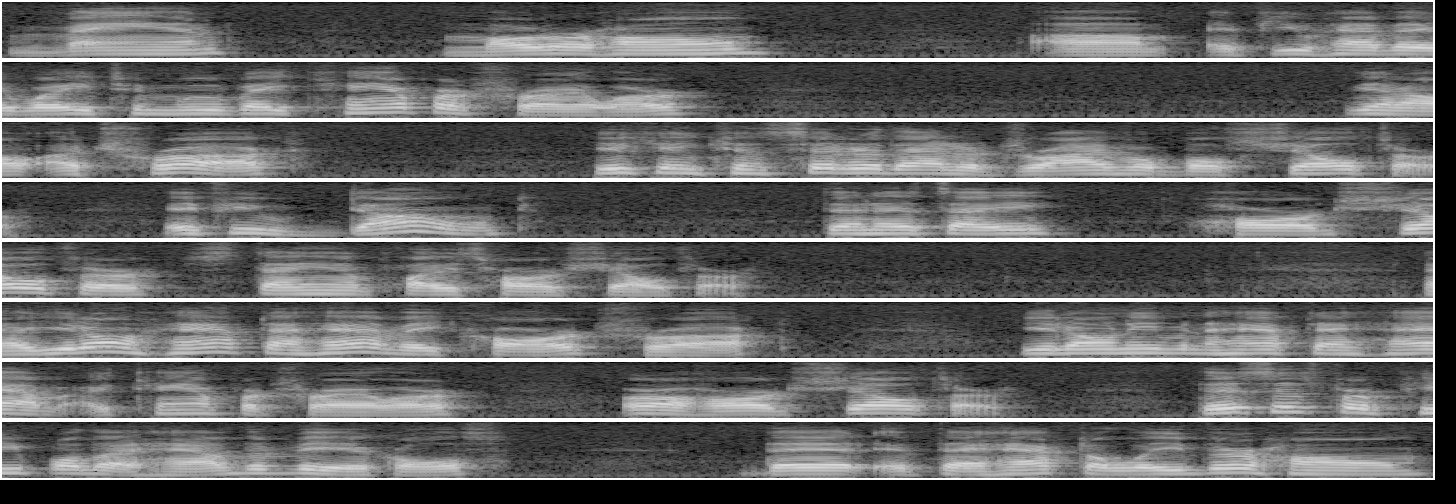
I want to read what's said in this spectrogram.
van, motorhome, Um, if you have a way to move a camper trailer, you know, a truck, you can consider that a drivable shelter. If you don't, then it's a hard shelter, stay in place hard shelter. Now, you don't have to have a car, truck, you don't even have to have a camper trailer or a hard shelter. This is for people that have the vehicles that if they have to leave their home,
